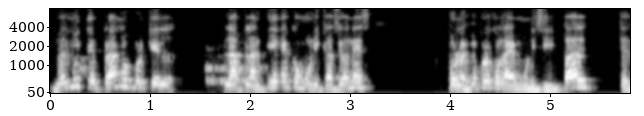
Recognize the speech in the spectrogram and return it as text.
no es muy temprano porque la plantilla de Comunicaciones, por ejemplo, con la de Municipal, te,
